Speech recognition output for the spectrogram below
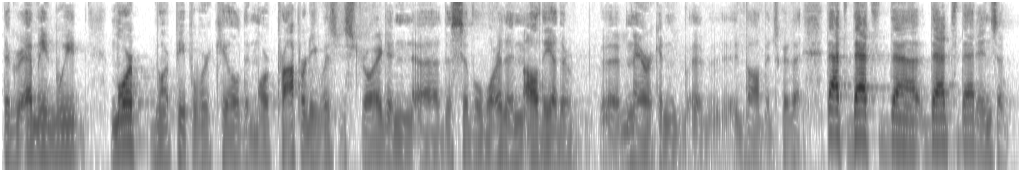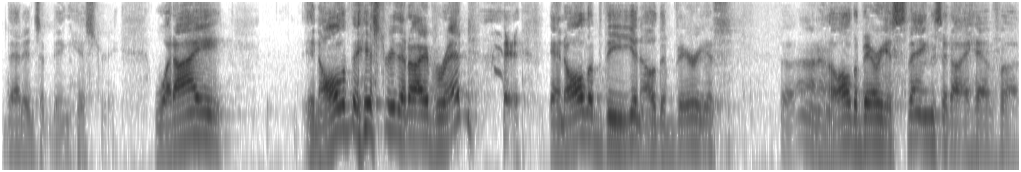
the I mean, we more more people were killed, and more property was destroyed in uh, the Civil War than all the other uh, American uh, involvements. That that that that that ends up that ends up being history. What I in all of the history that I've read, and all of the you know the various uh, I don't know all the various things that I have uh,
